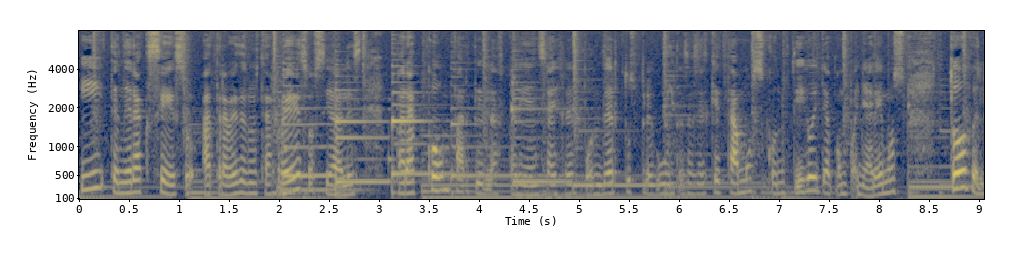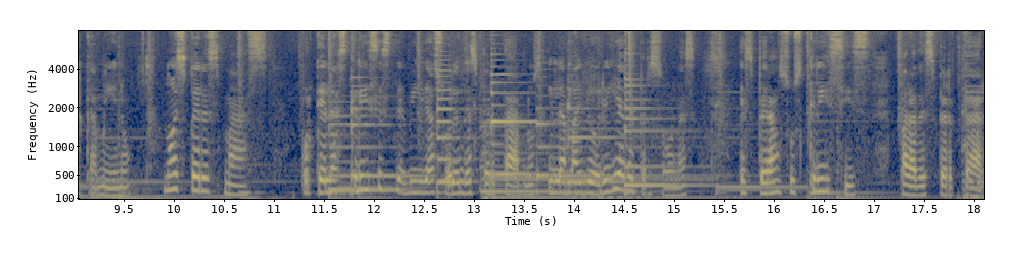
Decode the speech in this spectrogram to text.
y tener acceso a través de nuestras redes sociales para compartir la experiencia y responder tus preguntas. Así es que estamos contigo y te acompañaremos todo el camino. No esperes más, porque las crisis de vida suelen despertarnos y la mayoría de personas esperan sus crisis para despertar.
